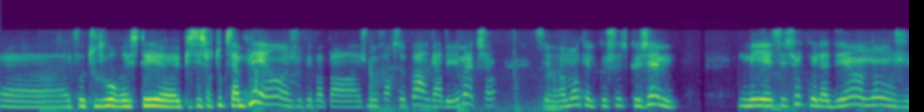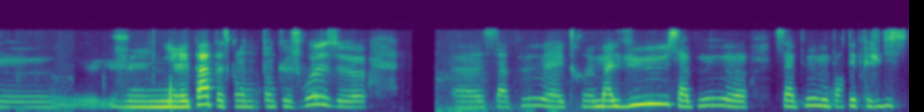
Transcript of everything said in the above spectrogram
euh, il faut toujours rester. Euh, et puis c'est surtout que ça me plaît. Hein, je fais pas, je me force pas à regarder les matchs. Hein. C'est vraiment quelque chose que j'aime. Mais c'est sûr que la D1, non, je, je n'irai pas parce qu'en tant que joueuse, ça peut être mal vu, ça peut, ça peut me porter préjudice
